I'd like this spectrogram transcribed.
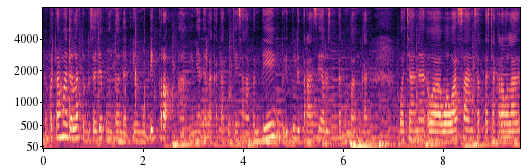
Yang pertama adalah tentu saja pengetahuan dan ilmu ikro nah, ini adalah kata kunci yang sangat penting. Untuk itu literasi harus kita kembangkan wacana wawasan serta cakrawala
